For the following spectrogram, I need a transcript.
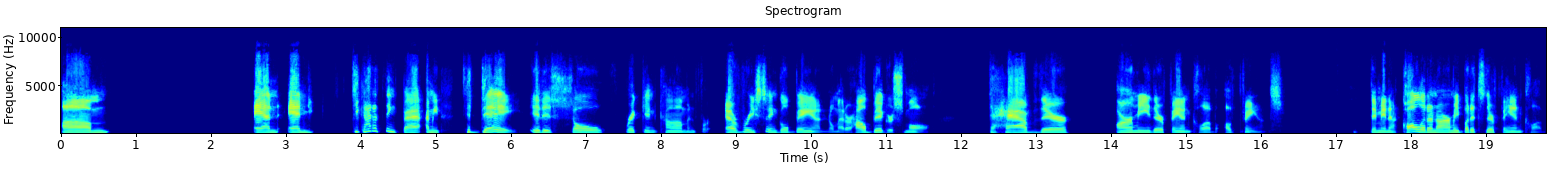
Um, and and you got to think back. I mean, today it is so freaking common for every single band, no matter how big or small, to have their army, their fan club of fans. They may not call it an army, but it's their fan club.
